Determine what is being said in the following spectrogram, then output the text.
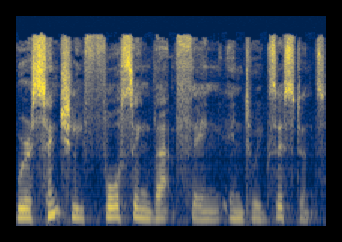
we're essentially forcing that thing into existence.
